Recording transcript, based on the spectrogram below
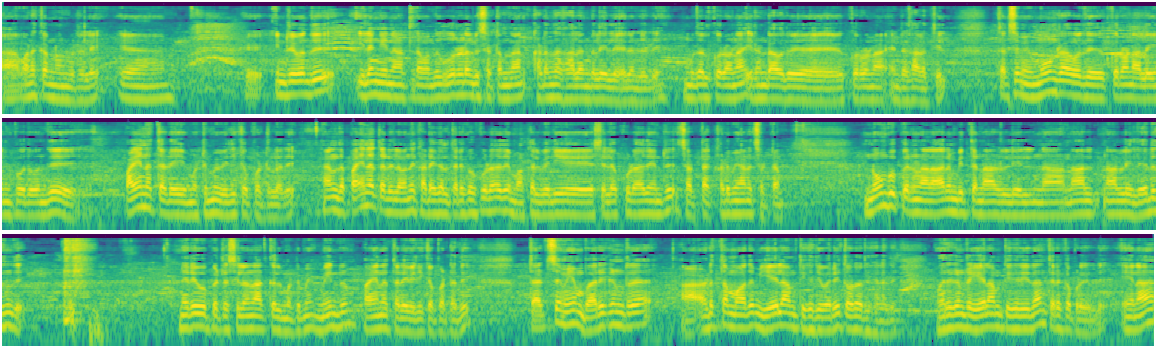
வணக்கம் நண்பர்களே. இன்று வந்து இலங்கை நாட்டில் வந்து ஊரடங்கு சட்டம் தான் கடந்த காலங்களில் இருந்தது. முதல் கொரோனா இரண்டாவது கொரோனா என்ற காலத்தில். தற்சமயம் மூன்றாவது கொரோனா அலையின் போது வந்து பயணத்தடை மட்டுமே விதிக்கப்பட்டுள்ளது. அந்த பயணத்தடையில் வந்து கடைகள் திறக்கக்கூடாது மக்கள் வெளியே செல்லக்கூடாது என்று சட்டம் கடுமையான சட்டம். நோன்பு பெருநாள் ஆரம்பித்த நாளில் நாள் நாளிலிருந்து நிறைவு பெற்ற சில நாட்கள் மட்டுமே மீண்டும் பயணத்தடை விதிக்கப்பட்டது. தற்சமயம் வருகின்ற அடுத்த மாதம் ஏழாம் திகதி வரை தொடர்கிறது. வருகின்ற ஏழாம் திகதி தான் திறக்கப்படுகிறது. ஏன்னா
